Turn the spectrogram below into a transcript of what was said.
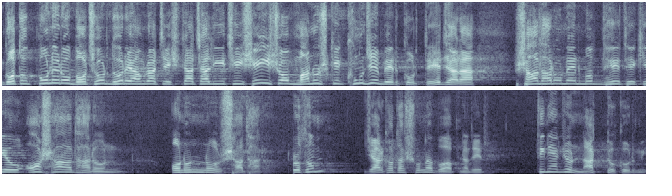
গত পনেরো বছর ধরে আমরা চেষ্টা চালিয়েছি সেই সব মানুষকে খুঁজে বের করতে যারা সাধারণের মধ্যে থেকেও অসাধারণ, অনন্য সাধারণ। প্রথম, যার কথা শোনাবো আপনাদের, তিনি একজন নাট্যকর্মী।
